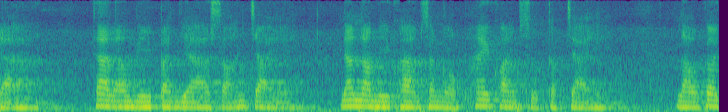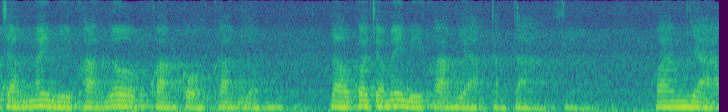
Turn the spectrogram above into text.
ญา ถ้าเรามีปัญญาสอนใจ แล้วเรามีความสงบให้ความสุขกับใจ เราก็จะไม่มีความโลภความโกรธความหลง เราก็จะไม่มีความอยากต่างๆ ความอยาก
